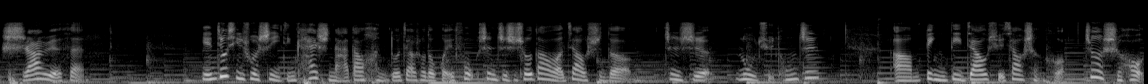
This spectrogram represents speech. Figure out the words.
十二月份，研究型硕士已经开始拿到很多教授的回复，甚至是收到了教师的正式录取通知，啊，并递交学校审核。这时候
